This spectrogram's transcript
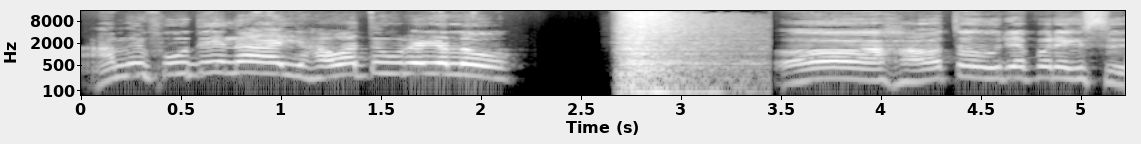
আমি ফু দিই নাই হাওয়াতে উড়ে গেল। ও হাওয়া তো উড়ে পড়ে গেছে।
